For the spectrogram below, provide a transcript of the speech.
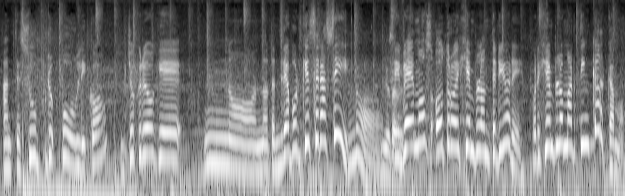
ante su público, yo creo que no, no tendría por qué ser así. No, si vemos otros ejemplos anteriores, por ejemplo, Martín Cárcamo.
